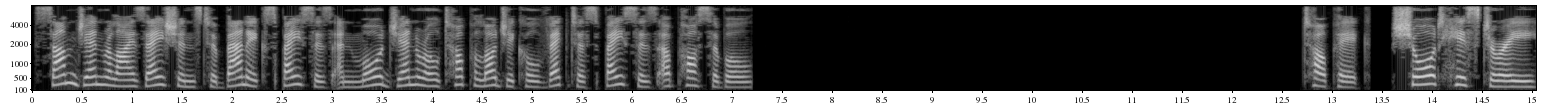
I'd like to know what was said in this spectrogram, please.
Some generalizations to Banach spaces and more general topological vector spaces are possible. Topic: Short history.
